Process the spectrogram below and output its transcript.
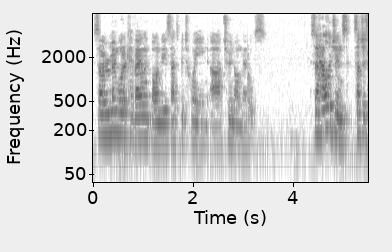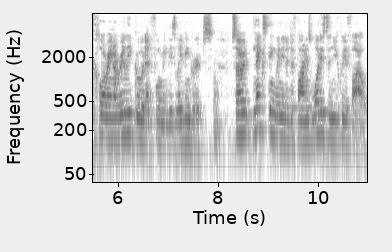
So remember what a covalent bond is, that's between uh, two nonmetals. So halogens, such as chlorine, are really good at forming these leaving groups. So next thing we need to define is what is the nucleophile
